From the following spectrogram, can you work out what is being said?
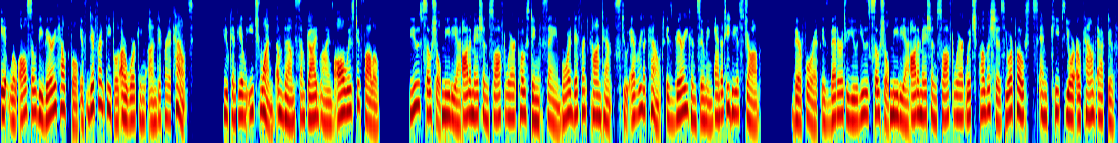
It will also be very helpful if different people are working on different accounts. You can give each one of them some guidelines always to follow. Use social media automation software posting the same or different contents to every account is very consuming and a tedious job. Therefore it is better to use social media automation software which publishes your posts and keeps your account active.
